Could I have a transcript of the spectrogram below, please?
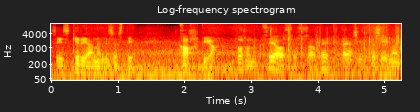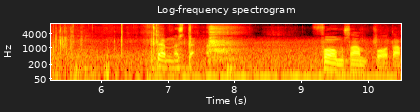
siis kirjaimellisesti kahtia. Tuossa on seos, jossa on vettä ja sitten siinä on tämmöstä foam sampoota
